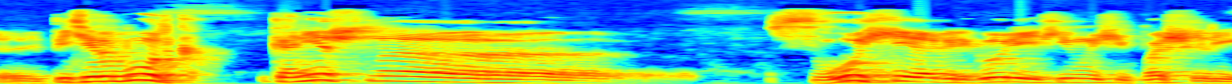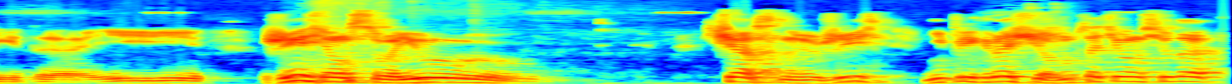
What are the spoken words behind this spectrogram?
Э, Петербург, конечно, слухи о Григории Ефимовиче пошли, да, и жизнь он свою частную жизнь не прекращал. Ну, кстати, он сюда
